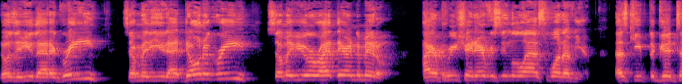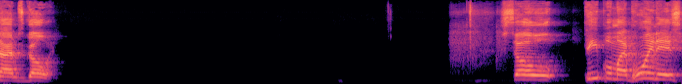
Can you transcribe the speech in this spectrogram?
Those of you that agree, some of you that don't agree, some of you are right there in the middle. I appreciate every single last one of you. Let's keep the good times going. So, people, my point is,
